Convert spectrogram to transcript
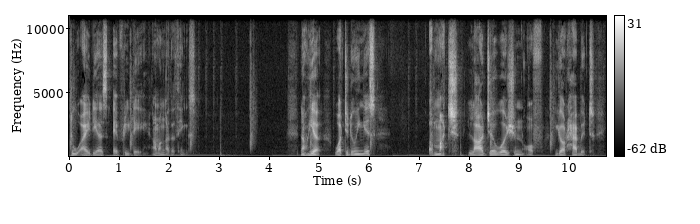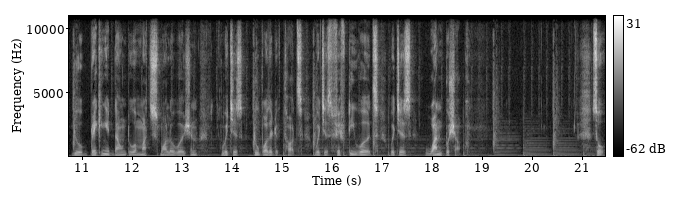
two ideas every day, among other things. Now, here, what you're doing is a much larger version of your habit. You're breaking it down to a much smaller version which is two positive thoughts, which is 50 words, which is one push up. So,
